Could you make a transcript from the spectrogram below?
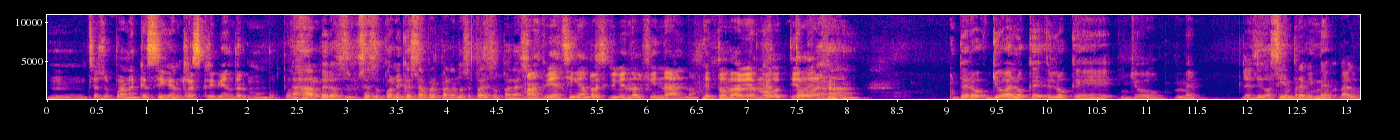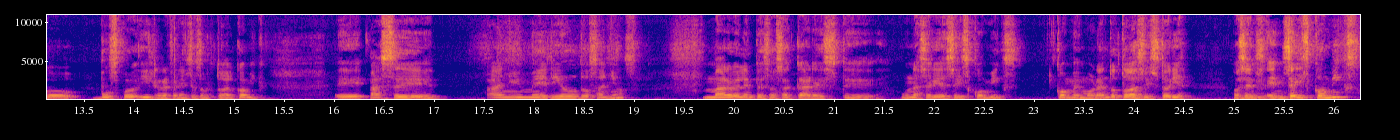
Mm, se supone que siguen reescribiendo el mundo. pues, Ajá, pero se se supone que están preparándose para eso, para más bien siguen reescribiendo al final, ¿no? Que todavía no que lo tienen. ajá. Pero yo a lo que lo que yo me les digo, siempre a mí me algo busco y referencia sobre todo al cómic. Eh, hace año y medio, dos años, Marvel empezó a sacar este una serie de seis cómics conmemorando toda su historia. O sea, en, en seis cómics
